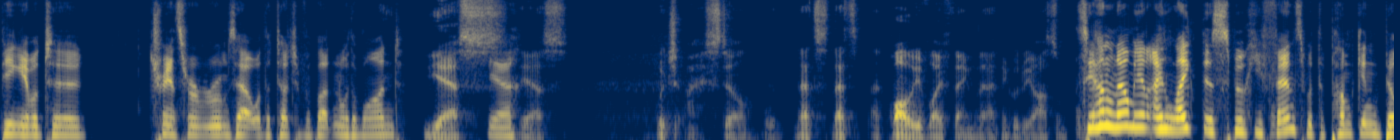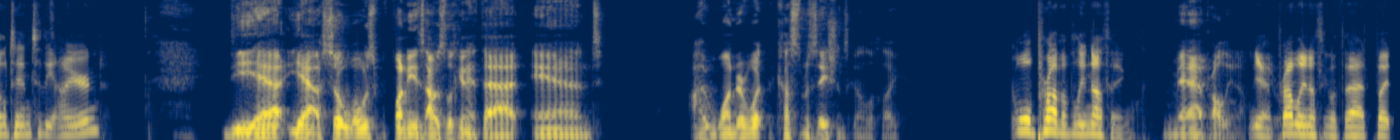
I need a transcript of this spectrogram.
being able to transfer rooms out with a touch of a button with a wand. Yes. Yeah. Yes. Which I still that's that's a quality of life thing that I think would be awesome. See, I don't know, man. I like this spooky fence with the pumpkin built into the iron. Yeah, yeah. So what was funny is I was looking at that and I wonder what the customization is going to look like. Well, probably nothing. Nah, probably not. Yeah, You're right. probably nothing with that. But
